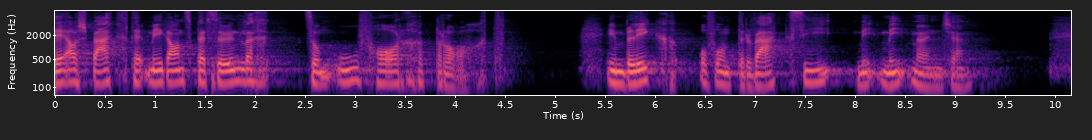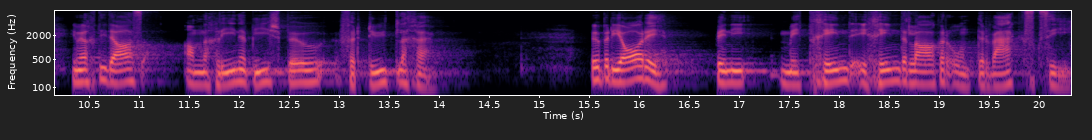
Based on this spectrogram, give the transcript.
Der Aspekt hat mich ganz persönlich zum Aufhorchen gebracht. Im Blick auf Unterwegssein mit Mitmenschen. Ich möchte das an einem kleinen Beispiel verdeutlichen. Über Jahre bin ich mit Kind in Kinderlager unterwegs gewesen.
